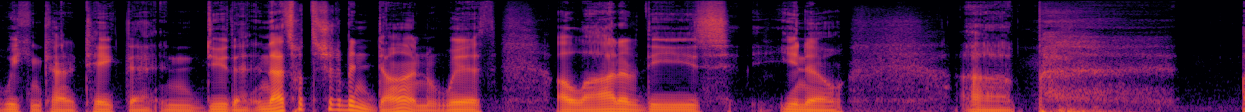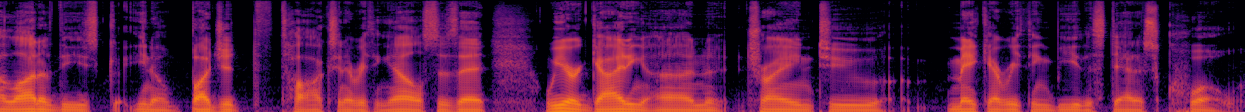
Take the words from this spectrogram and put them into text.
we can kind of take that and do that. And that's what should have been done with a lot of these, you know, uh, a lot of these, you know, budget talks and everything else is that we are guiding on trying to make everything be the status quo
